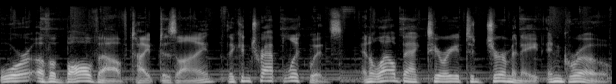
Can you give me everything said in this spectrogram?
or of a ball valve type design that can trap liquids and allow bacteria to germinate and grow.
